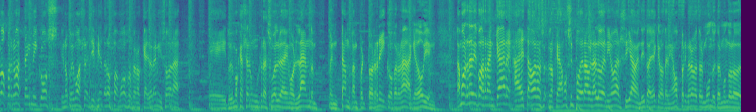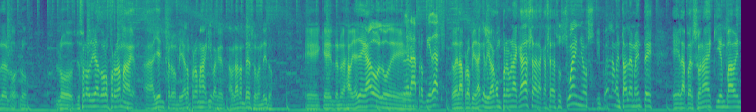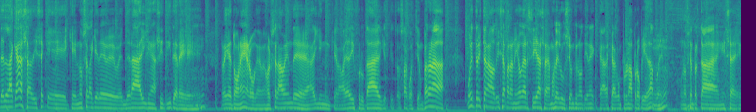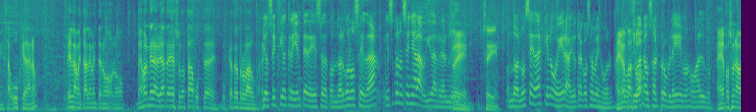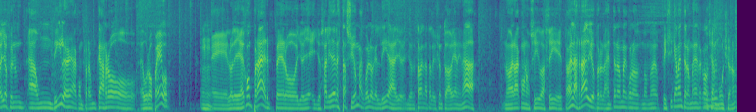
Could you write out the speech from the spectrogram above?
Tuvimos problemas técnicos y no pudimos hacer el GPS de los famosos. Se nos cayó la emisora eh, y tuvimos que hacer un resuelve en Orlando, en, Tampa, en Puerto Rico, pero nada, quedó bien. Estamos ready para arrancar. A esta hora nos, quedamos sin poder hablar lo de Nino García, bendito ayer, que lo teníamos primero que todo el mundo y todo el mundo lo... lo- lo- yo se lo di a todos los programas ayer, se lo envié a los programas aquí para que hablaran de eso, bendito. Eh, que nos había llegado lo de, Lo de la propiedad. lo de la propiedad que le iba a comprar una casa, la casa de sus sueños, y pues lamentablemente eh, la persona a quien va a vender la casa dice que, que no se la quiere vender a alguien así títere, reggaetonero, que mejor se la vende a alguien que la vaya a disfrutar y, y toda esa cuestión. Pero nada, muy triste la noticia para Nio García, sabemos la ilusión que uno tiene cada vez que va a comprar una propiedad, pues uno siempre está en esa, en esa búsqueda, ¿no? Lamentablemente no, no. Mejor mira, olvídate de eso, no estaba para ustedes, búscate otro lado. Yo soy fiel creyente de eso, de cuando algo no se da. Y eso te lo enseña la vida realmente. Sí. Sí. Cuando no se da es que no era, hay otra cosa mejor. A mí me Cuando te pasó. iba a causar problemas o algo. A mí me pasó una vez, yo fui un- a un dealer a comprar un carro europeo. Eh, lo llegué a comprar, pero yo, yo salí de la estación, me acuerdo que el día, yo, yo no estaba en la televisión todavía ni nada. No era conocido así. Estaba en la radio, pero la gente no me, cono- no me- físicamente no me reconocían mucho, ¿no?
